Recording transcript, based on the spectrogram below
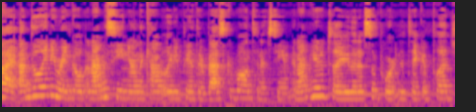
Hi, I'm Delaney Ringgold, and I'm a senior on the Cabot Lady Panther basketball and tennis team, and I'm here to tell you that it's important to take a pledge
